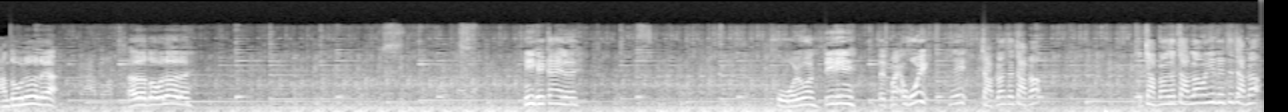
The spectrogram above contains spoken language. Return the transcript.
ตามตัวเบลอเลยอะ เออตัวเบลอเลย นี่ใกล้ๆเลยโหทุกคนนี่นี่เสร็จไหมโอ้ยเฮ้ยจับแล้วจะจับแล้วจะจับแล้วจะจับแล้วเมื่อกี้นี่จะจับแล้ว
